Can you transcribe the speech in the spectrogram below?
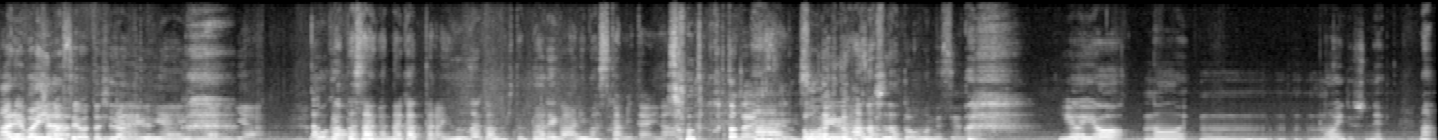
らあれば言いますよ私だって。いやいやいやいや尾形さんがなかったら世の中の人誰がありますかみたいな。そんなことないですよ、はい、どんな人そういう話だと思うんですよね。いやいやないうんないですね。まあ、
